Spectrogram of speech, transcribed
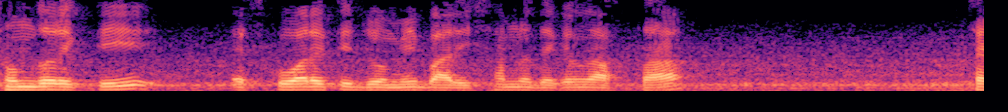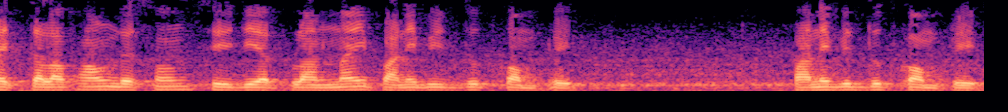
সুন্দর একটি স্কোয়ার একটি জমি, বাড়ির সামনে দেখেন রাস্তা। চারতলা ফাউন্ডেশন সিডিআর প্ল্যান নাই, পানি বিদ্যুৎ কমপ্লিট পানি বিদ্যুৎ কমপ্লিট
